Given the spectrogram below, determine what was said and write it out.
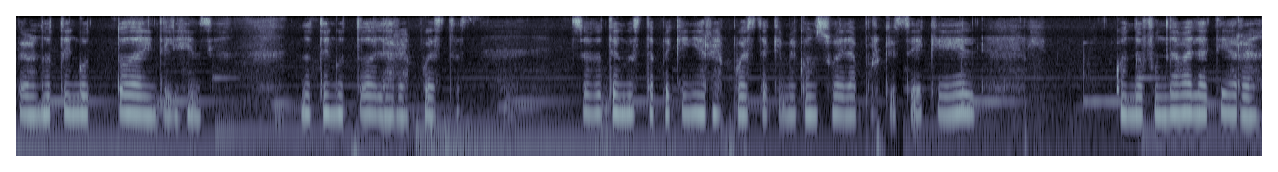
pero no tengo toda la inteligencia. No tengo todas las respuestas. Solo tengo esta pequeña respuesta que me consuela porque sé que Él, cuando fundaba la tierra,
